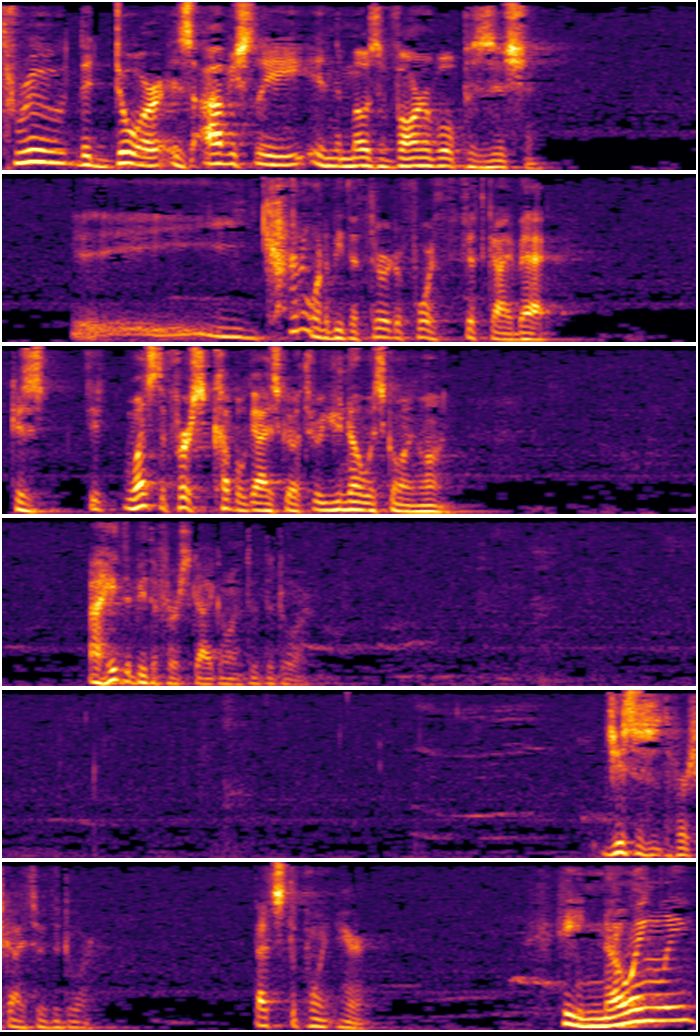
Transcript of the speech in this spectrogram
through the door is obviously in the most vulnerable position. You kind of want to be the third or fourth, fifth guy back. Because once the first couple guys go through, you know what's going on. I hate to be the first guy going through the door. Jesus is the first guy through the door. That's the point here. He knowingly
